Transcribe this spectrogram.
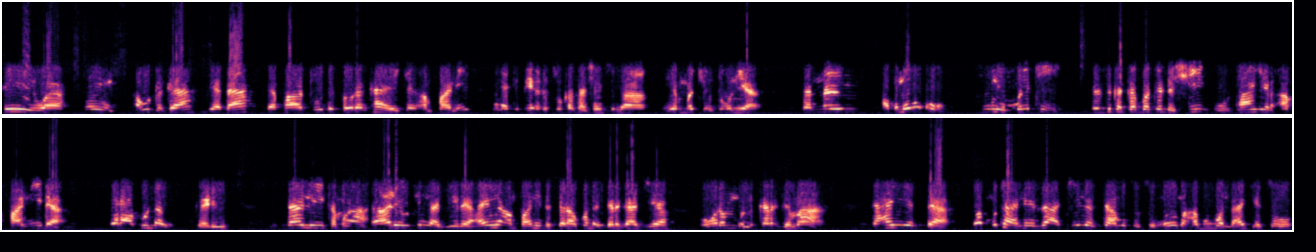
sayewa sai auduga, gyada da fatu da sauran kayayyakin amfani suna tafiya da su ƙasashen su na yammacin duniya. Sannan abu na uku shine mulki da suka tabbatar da shi ta hanyar amfani da sarakunan gari. Misali kamar a arewacin Najeriya an yi amfani da sarakunan gargajiya wurin mulkar jama'a ta hanyar da mutane za a tilasta musu su noma abubuwan da ake so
